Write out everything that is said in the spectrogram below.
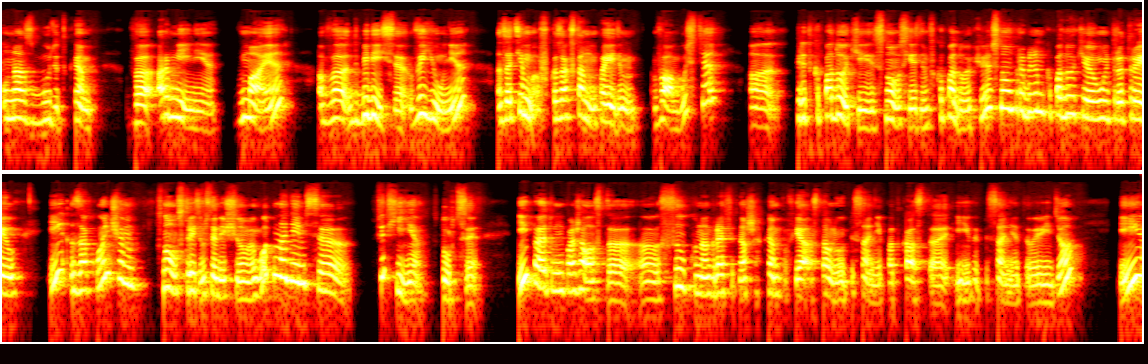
у нас будет кемп в Армении в мае – в Тбилиси в июне, затем в Казахстан мы поедем в августе, а, перед Каппадокией снова съездим в Каппадокию, снова пробежим Каппадокию Ultra Trail и закончим, снова встретим следующий Новый год, надеемся, в Фетхие в Турции. И поэтому, пожалуйста, а, ссылку на график наших кемпов я оставлю в описании подкаста и в описании этого видео. И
